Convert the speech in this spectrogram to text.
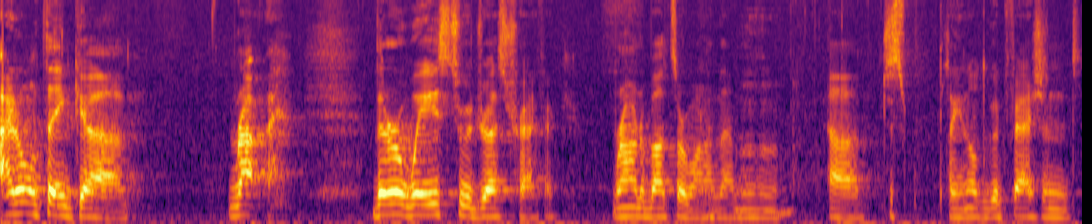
I don't think uh, there are ways to address traffic. Roundabouts are one of them. Uh, just plain old good fashioned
